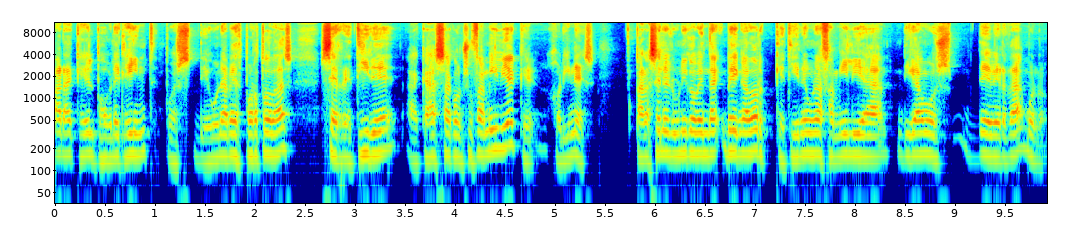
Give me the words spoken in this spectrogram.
para que el pobre Clint, pues de una vez por todas, se retire a casa con su familia, que, jolines, para ser el único Vengador que tiene una familia, digamos, de verdad. Bueno,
